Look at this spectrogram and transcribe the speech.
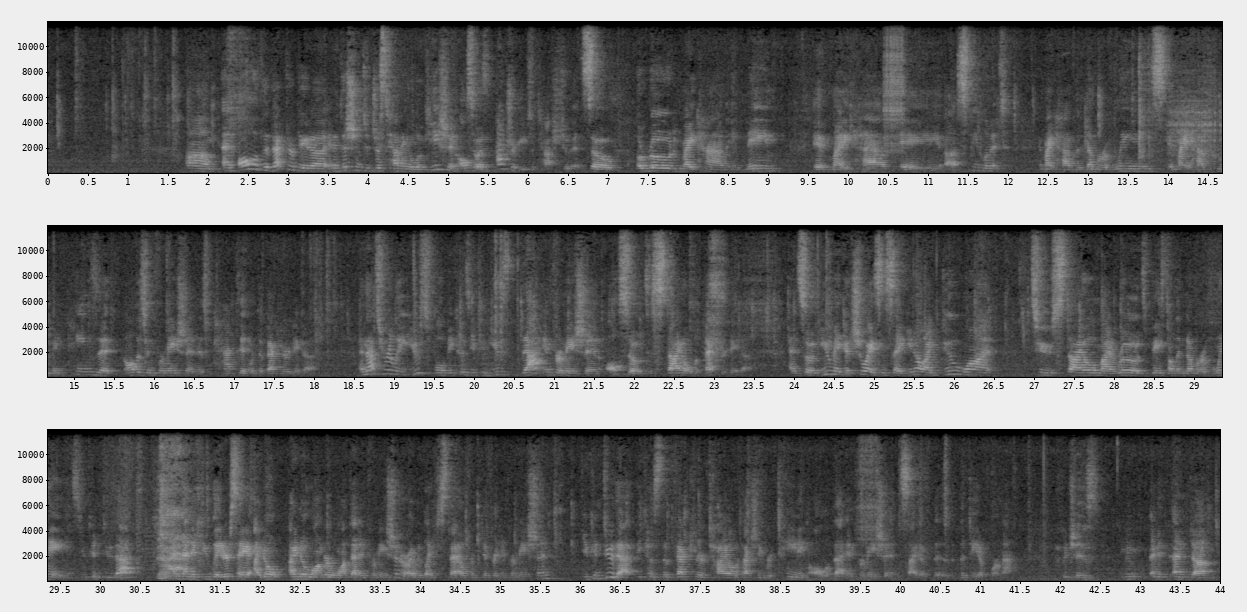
Um, and all of the vector data, in addition to just having a location, also has attributes attached to it. So a road might have a name, it might have a uh, speed limit, it might have the number of lanes, it might have who maintains it. All this information is packed in with the vector data. And that's really useful because you can use that information also to style the vector data. And so if you make a choice and say, you know, I do want to style my roads based on the number of lanes, you can do that. And then if you later say, I don't, I no longer want that information, or I would like to style from different information, you can do that because the vector tile is actually retaining all of that information inside of the, the data format, which is, and, and um,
